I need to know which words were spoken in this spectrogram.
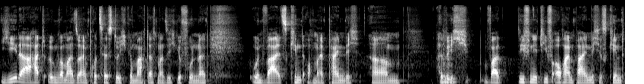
jeder hat irgendwann mal so einen Prozess durchgemacht, dass man sich gefunden hat und war als Kind auch mal peinlich. Ähm, also Mhm. ich war definitiv auch ein peinliches Kind.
